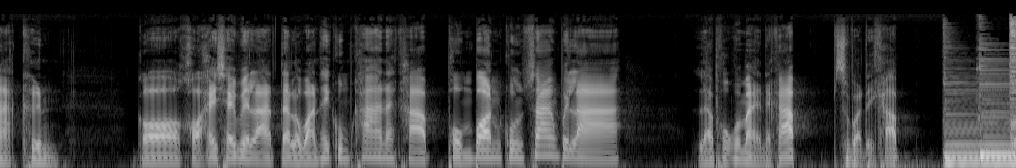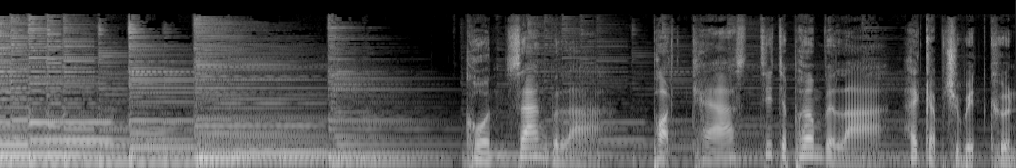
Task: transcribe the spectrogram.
มากขึ้น ก็ขอให้ใช้เวลาแต่ละวันให้คุ้มค่านะครับ ผมบอลคุณสร้างเวลา แล้วพบกันใหม่นะครับ สวัสดีครับ คนสร้างเวลา พอดแคสต์ที่จะเพิ่มเวลาให้กับชีวิตคุณ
